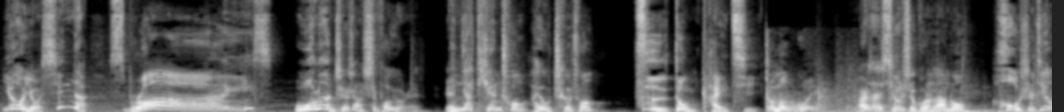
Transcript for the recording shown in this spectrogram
又有新的 surprise。无论车上是否有人，人家天窗还有车窗自动开启，什么鬼？而在行驶过程当中，后视镜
